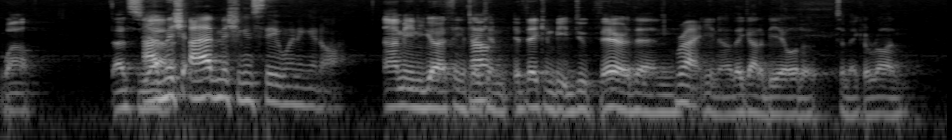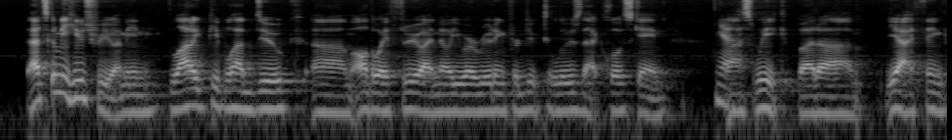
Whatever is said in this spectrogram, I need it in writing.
Wow, that's yeah. I, have Mich- I have Michigan State winning it all. I mean, you gotta think if they No. can if they can beat Duke there, then Right. you know they got to be able to, to make a run. That's gonna be huge for you. I mean, a lot of people have Duke um, all the way through. I know you were rooting for Duke to lose that close game Yeah, last week, but um, yeah, I think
